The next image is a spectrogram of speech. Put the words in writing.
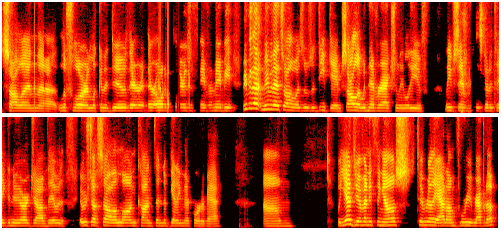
Saleh and the LaFleur are looking to do their their old players a favor. Maybe maybe that maybe that's all it was. It was a deep game. Saleh would never actually leave leave San Francisco to take the New York job. They was it was just all a long content of getting their quarterback. Um, but yeah, do you have anything else to really add on before we wrap it up?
